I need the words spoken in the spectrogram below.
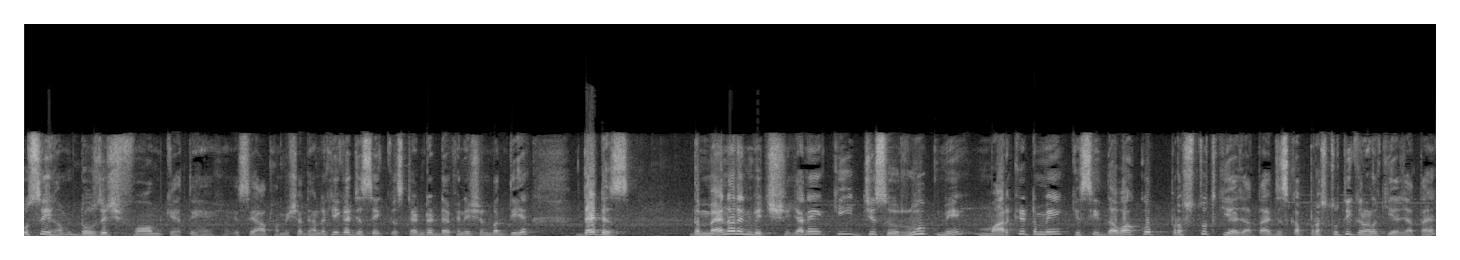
उसे हम डोजेज फॉर्म कहते हैं। इसे आप हमेशा ध्यान रखिएगा, जिससे एक स्टैंडर्ड डेफिनेशन बनती है। That is the manner in which यानी कि जिस रूप में मार्केट में किसी दवा को प्रस्तुत किया जाता है, जिसका प्रस्तुतिकरण किया जाता है,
